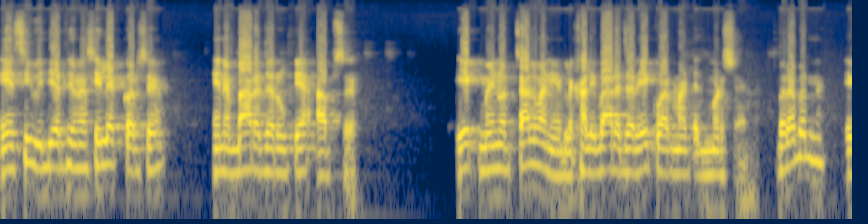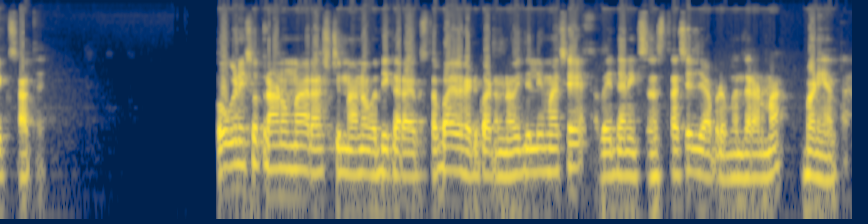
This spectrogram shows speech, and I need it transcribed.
એસી વિદ્યાર્થીઓને સિલેક્ટ કરશે, એને બાર હજાર રૂપિયા આપશે. એક મહિનો ચાલવાની, એટલે ખાલી બાર હજાર એક વાર માટે જ મળશે. બરાબર ને? એક સાથે. ઓગણીસો ત્રાણુંમાં રાષ્ટ્રીય માનવ અધિકાર આયોગ સ્થપાયો. હેડક્વાર્ટર નવી દિલ્હીમાં છે. વૈધાનિક સંસ્થા છે જે આપણે બંધારણમાં ભણ્યા હતા.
